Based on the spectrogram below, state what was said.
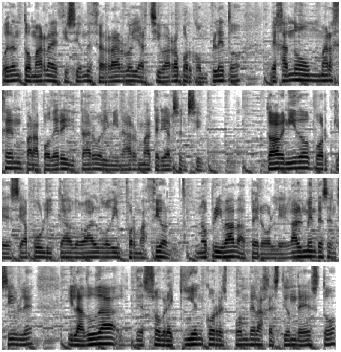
puedan tomar la decisión de cerrarlo y archivarlo por completo, dejando un margen para poder editar o eliminar material sensible. Todo ha venido porque se ha publicado algo de información, no privada, pero legalmente sensible, y la duda de sobre quién corresponde la gestión de esto,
